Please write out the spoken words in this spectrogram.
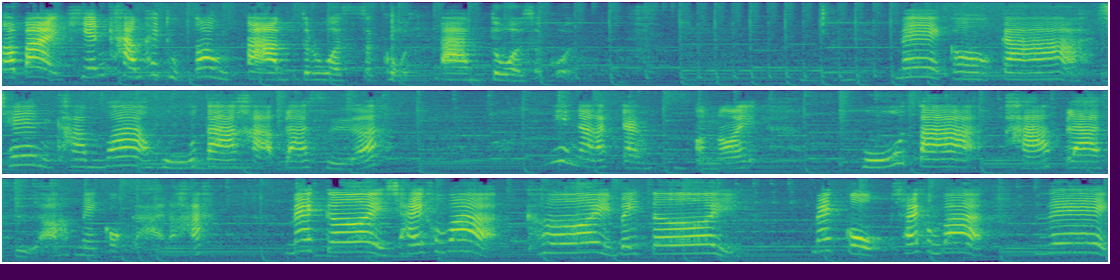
ต่อไปเขียนคำให้ถูกต้องตามตัวสะกดตามตัวสะกด แม่กอกา เช่นคำว่า หูตาขาปลาเสือ นี่น่ารักจังอ่อนน้อย หูตาขาปลาเสือ แม่กอกานะคะ แม่เกยใช้คำว่า เคย ใบเตย แม่กกใช้คำว่า เลข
